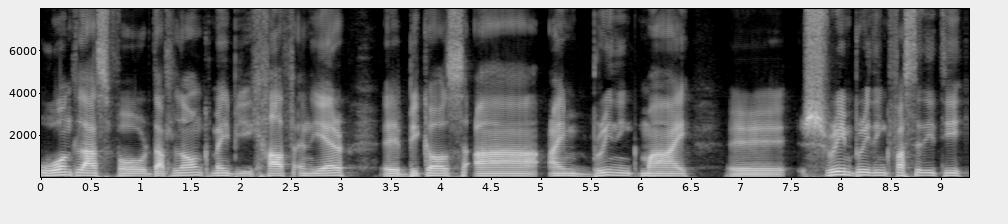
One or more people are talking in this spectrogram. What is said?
won't last for that long, maybe half a year, uh, because uh, I'm bringing my uh, shrimp breeding facility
